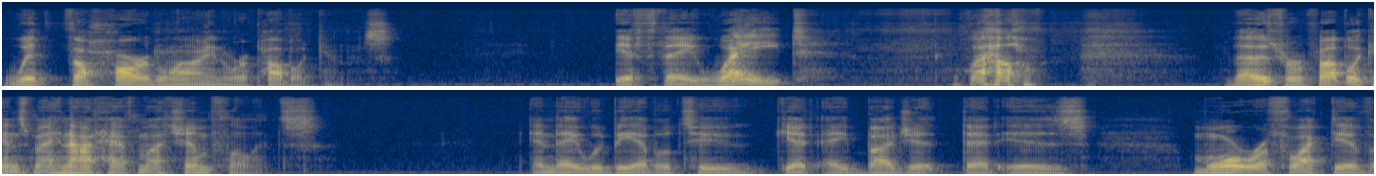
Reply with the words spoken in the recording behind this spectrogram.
with the hardline Republicans. If they wait, well, those Republicans may not have much influence. And they would be able to get a budget that is more reflective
